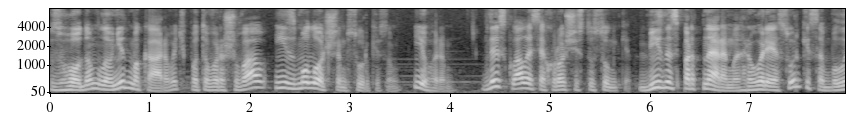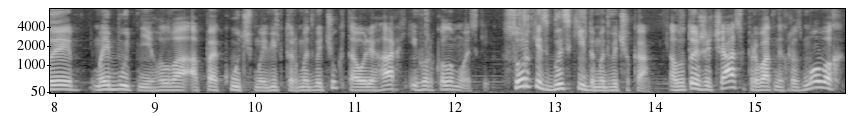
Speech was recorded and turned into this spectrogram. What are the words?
Згодом Леонід Макарович потоваришував і з молодшим Суркісом Ігорем. В них склалися хороші стосунки. Бізнес-партнерами Григорія Суркіса були майбутній голова АП Кучми Віктор Медведчук та олігарх Ігор Коломойський. Суркіс близький до Медведчука, але в той же час у приватних розмовах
